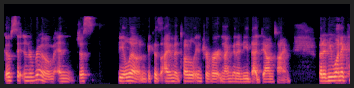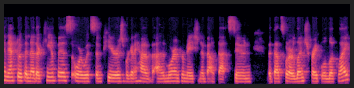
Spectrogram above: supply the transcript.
go sit in a room and just be alone because I'm a total introvert and I'm going to need that downtime. But if you want to connect with another campus or with some peers, we're going to have uh, more information about that soon. But that's what our lunch break will look like.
